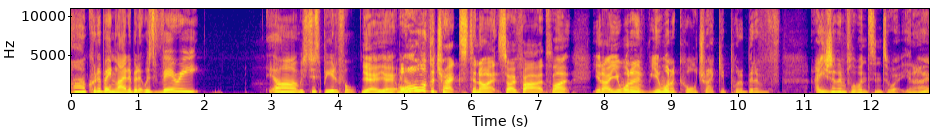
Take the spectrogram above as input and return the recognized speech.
Oh, it could have been later, but it was very. Oh, it was just beautiful. Yeah, yeah. All of the tracks tonight so far, it's like you know, you want to you want a cool track, you put a bit of Asian influence into it. You know,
